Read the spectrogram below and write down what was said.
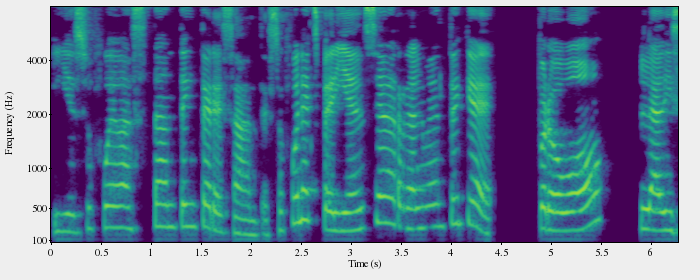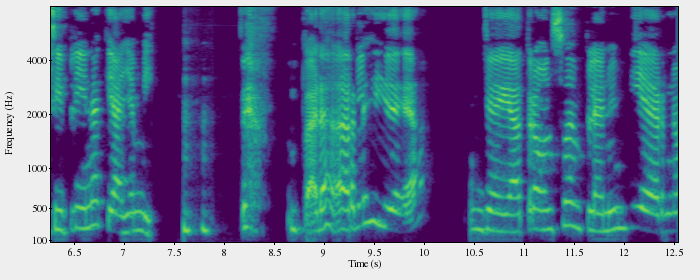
y eso fue bastante interesante. Eso fue una experiencia realmente que probó la disciplina que hay en mí. Para darles idea, llegué a Tronso en pleno invierno,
